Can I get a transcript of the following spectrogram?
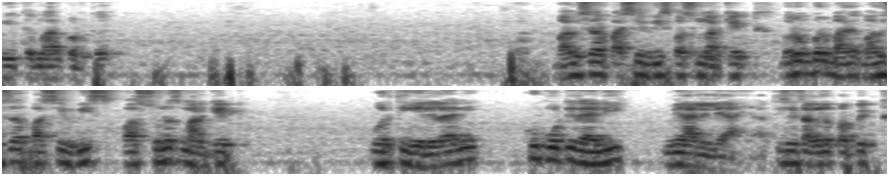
मी इथं मार्क करतोय. बावीस हजार पाचशे वीसपासून मार्केट बरोबर बा बावीस हजार पाचशे वीस पासूनच मार्केट वरती गेलेलं आहे आणि खूप मोठी रॅली मिळालेली आहे. अतिशय चांगलं प्रॉफिट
